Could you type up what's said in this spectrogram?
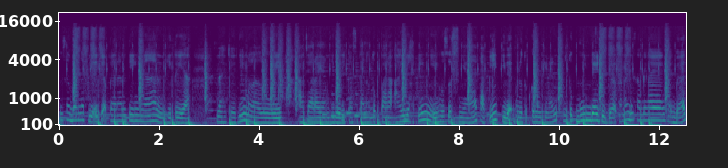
susah banget diajak parentingan gitu ya Nah, jadi melalui acara yang didedikasikan untuk para ayah ini khususnya, tapi tidak menutup kemungkinan untuk bunda juga, karena di samping ayah yang hebat,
